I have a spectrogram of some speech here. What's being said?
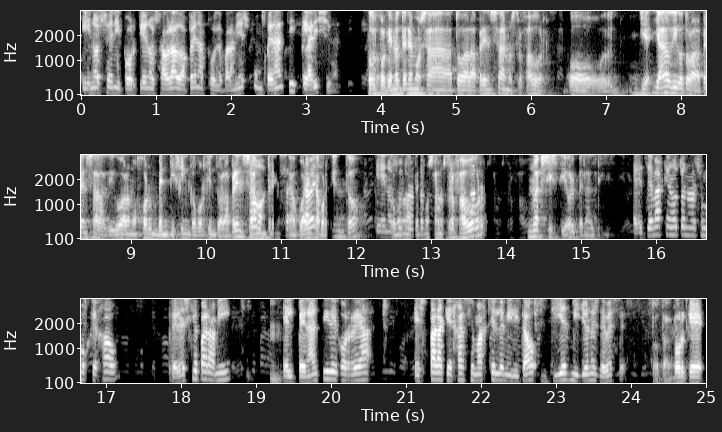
Y no sé ni por qué no se ha hablado apenas, porque para mí es un penalti clarísimo. Pues porque no tenemos a toda la prensa a nuestro favor. O ya, no digo toda la prensa, digo a lo mejor un 25% de la prensa, un 30 o 40%. Como no la tenemos a nuestro favor, no existió el penalti. El tema es que nosotros no nos hemos quejado pero es que para mí Mm. el penalti de Correa es para quejarse más que el de Militao 10 millones de veces. Totalmente. Porque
